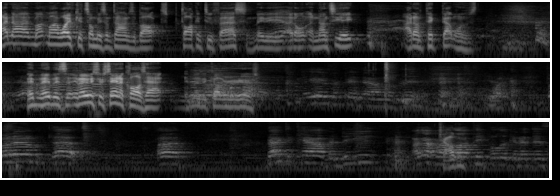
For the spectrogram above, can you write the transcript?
I know. My, my wife gets on me sometimes about talking too fast, and maybe I don't enunciate. I don't think that one was. Maybe, maybe it's maybe it's your Santa Claus hat. It may be covering your ears. A pin down a little bit. But, um, uh, uh, back to Calvin, do A lot of people looking at this.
